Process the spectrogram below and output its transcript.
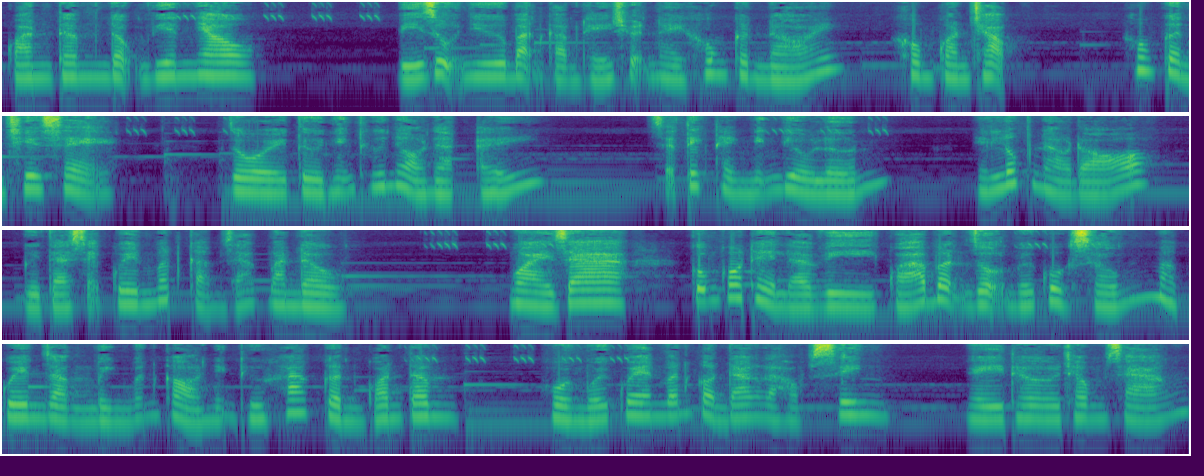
quan tâm động viên nhau. Ví dụ như bạn cảm thấy chuyện này không cần nói, không quan trọng, không cần chia sẻ, rồi từ những thứ nhỏ nhặt ấy sẽ tích thành những điều lớn, đến lúc nào đó người ta sẽ quên mất cảm giác ban đầu. Ngoài ra, cũng có thể là vì quá bận rộn với cuộc sống mà quên rằng mình vẫn còn những thứ khác cần quan tâm. Hồi mới quen vẫn còn đang là học sinh, ngây thơ trong sáng,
